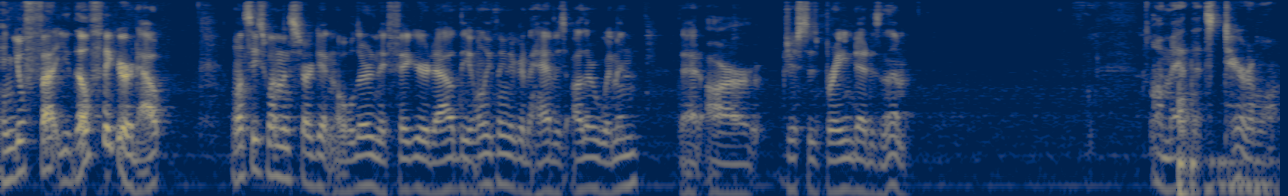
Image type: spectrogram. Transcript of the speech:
And you'll fi- they'll figure it out. Once these women start getting older and they figure it out, the only thing they're going to have is other women that are just as brain dead as them. Oh man, that's terrible.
